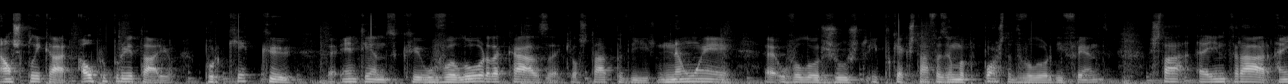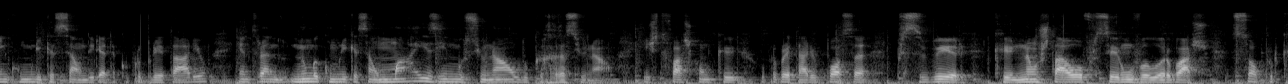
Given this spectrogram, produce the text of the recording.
ao explicar ao proprietário porque é que eh, entende que o valor da casa que ele está a pedir não é uh, o valor justo e porque é que está a fazer uma proposta de valor diferente, está a entrar em comunicação direta com o proprietário, entrando numa comunicação mais emocional do que racional. Isto faz com que o proprietário possa perceber que não está a oferecer um valor baixo só porque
